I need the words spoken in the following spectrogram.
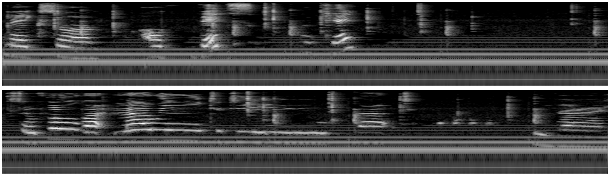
make some of this. Okay. So we've got all that. Now we need to do that. And then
